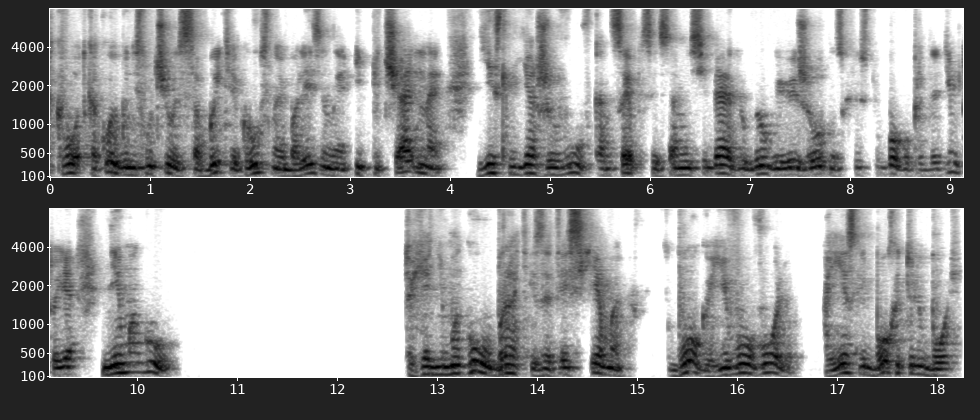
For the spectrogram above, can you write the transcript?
Так вот, какое бы ни случилось событие, грустное, болезненное и печальное, если я живу в концепции сами себя и друг друга, и весь животных Христу Богу предадим, то я не могу, то я не могу убрать из этой схемы Бога, Его волю. А если Бог – это любовь,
